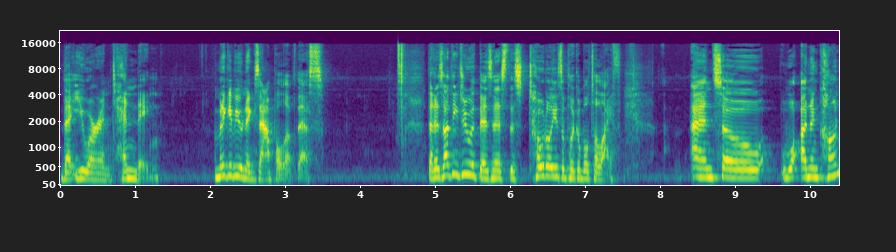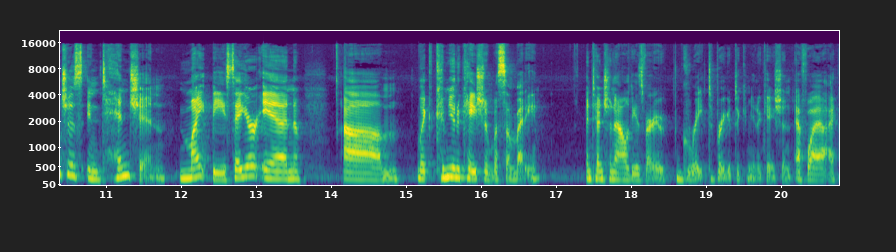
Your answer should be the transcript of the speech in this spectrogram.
that you are intending. I'm going to give you an example of this that has nothing to do with business. This totally is applicable to life. And so, an unconscious intention might be say you're in um, like communication with somebody. Intentionality is very great to bring it to communication, FYI.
